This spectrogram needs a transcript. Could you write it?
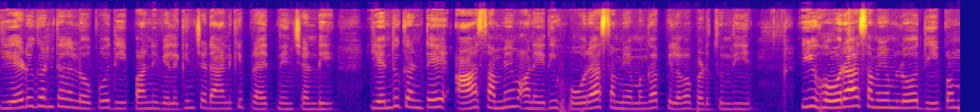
ఏడు గంటల లోపు దీపాన్ని వెలిగించడానికి ప్రయత్నించండి. ఎందుకంటే ఆ సమయం అనేది హోరా సమయంగా పిలువబడుతుంది. ఈ హోరా సమయంలో దీపం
